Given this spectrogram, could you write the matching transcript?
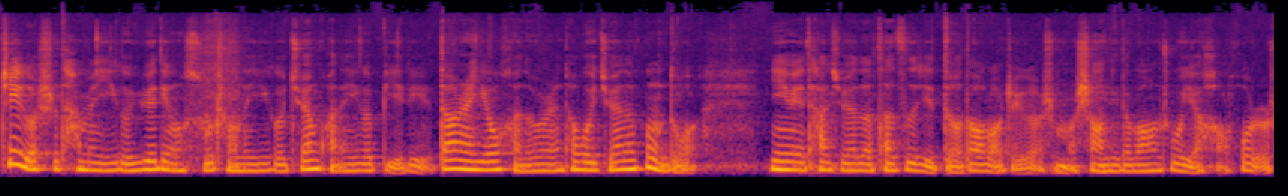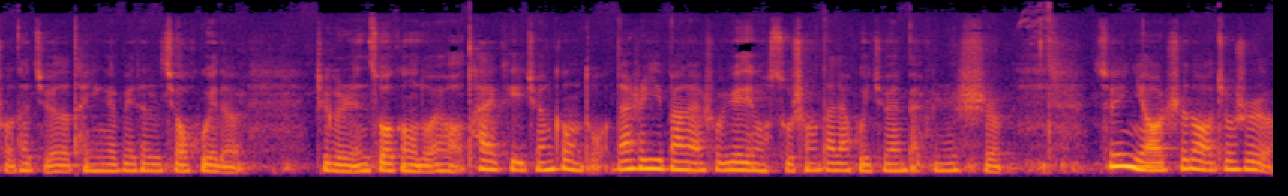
这个是他们一个约定俗成的一个捐款的一个比例。当然，也有很多人他会捐的更多。因为他觉得他自己得到了这个什么上帝的帮助也好，或者说他觉得他应该为他的教会的这个人做更多也好，他也可以捐更多。但是一般来说，约定俗成，大家会捐百分之十。所以你要知道，就是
